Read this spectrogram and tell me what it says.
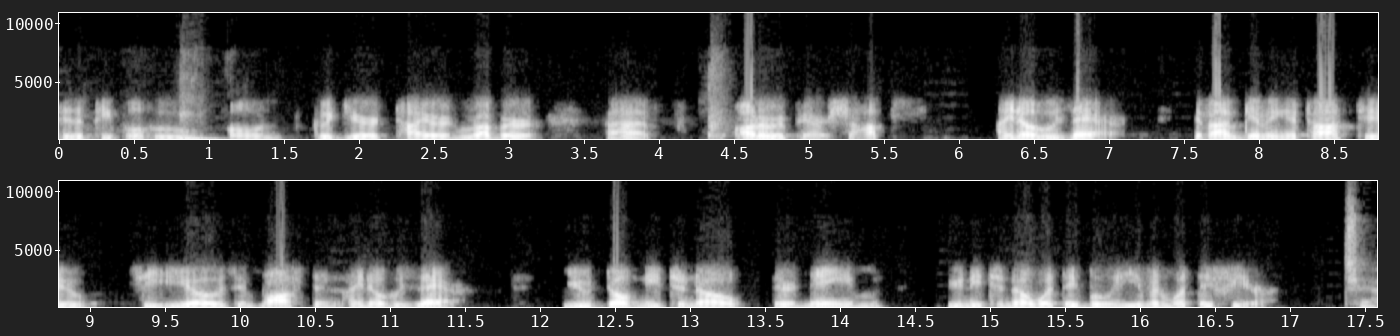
to the people who own Goodyear tire and rubber uh, auto repair shops, I know who's there. If I'm giving a talk to CEOs in Boston, I know who's there. You don't need to know their name. You need to know what they believe and what they fear. True.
